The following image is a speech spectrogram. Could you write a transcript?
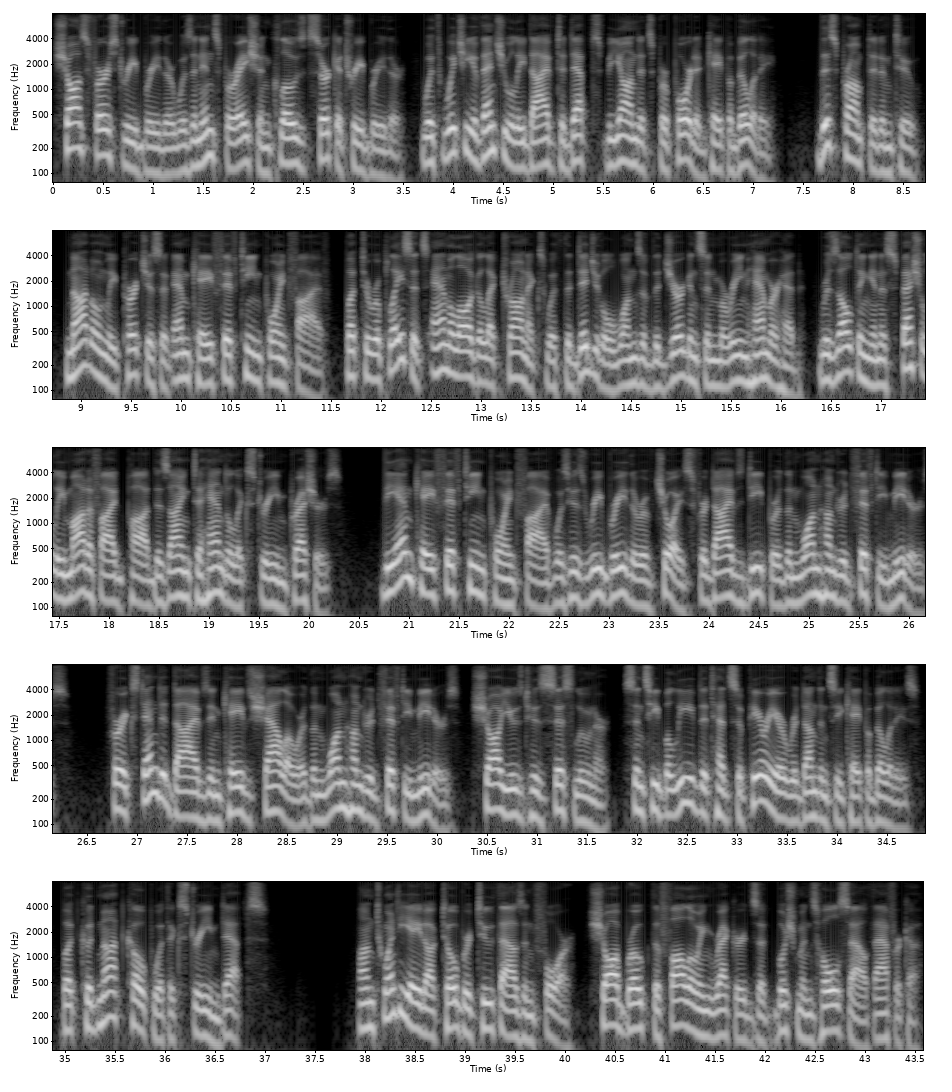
Shaw's first rebreather was an Inspiration closed-circuit rebreather, with which he eventually dived to depths beyond its purported capability. This prompted him to not only purchase a Mk15.5, but to replace its analog electronics with the digital ones of the Juergensen Marine Hammerhead, resulting in a specially modified pod designed to handle extreme pressures. The Mk15.5 was his rebreather of choice for dives deeper than 150 meters. For extended dives in caves shallower than 150 meters, Shaw used his Cislunar since he believed it had superior redundancy capabilities but could not cope with extreme depths. On 28 October 2004, Shaw broke the following records at Bushman's Hole, South Africa.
